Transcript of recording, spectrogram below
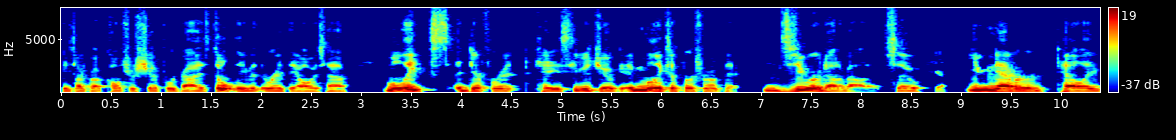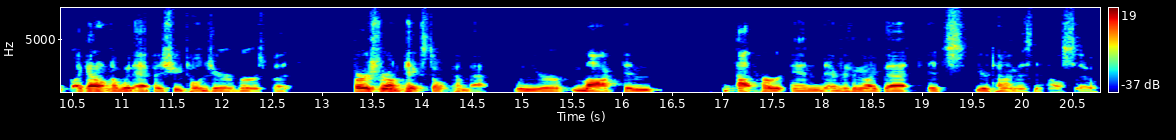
He talked about culture shift where guys don't leave at the rate they always have. Malik's a different case. He was joking. Malik's a first round pick, zero doubt about it. So Yeah. you never tell a like I don't know what FSU told Jared Verse, but first round picks don't come back when you're mocked and not hurt and everything like that. It's your time is now. So,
